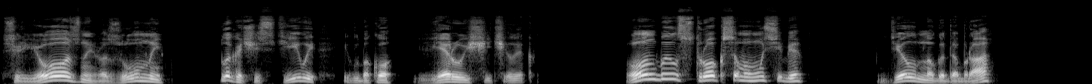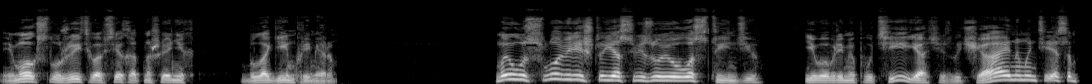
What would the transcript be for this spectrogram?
серьезный, разумный, благочестивый и глубоко верующий человек. Он был строг самому себе, делал много добра и мог служить во всех отношениях благим примером. Мы условились, что я свезу его в Ост-Индию, и во время пути я чрезвычайным интересом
